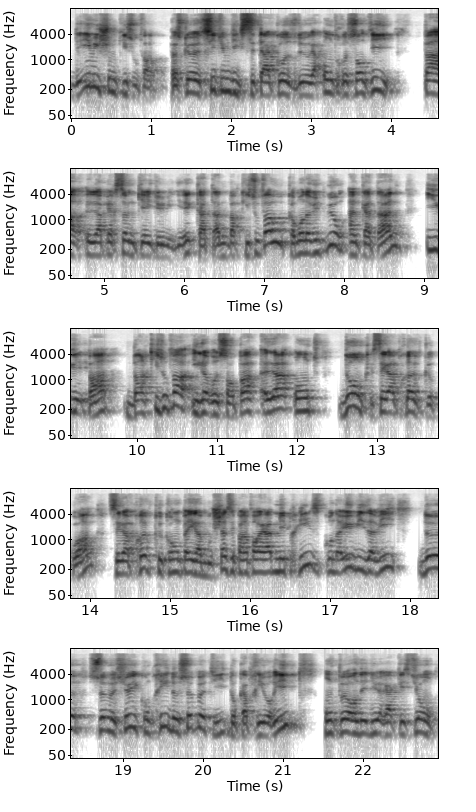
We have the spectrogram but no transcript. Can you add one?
Des imishum qui souffrent. Parce que si tu me dis que c'était à cause de la honte ressentie par la personne qui a été humiliée, Katan Bar Comme on a vu plus haut, un Katan il n'est pas bar kisoufa, il ne ressent pas la honte. Donc, c'est la preuve que quoi? C'est la preuve que quand on paye la boucha, c'est par rapport à la méprise qu'on a eue vis-à-vis de ce monsieur, y compris de ce petit. Donc, a priori, on peut en déduire la question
